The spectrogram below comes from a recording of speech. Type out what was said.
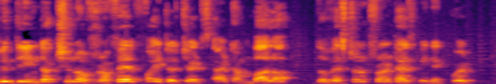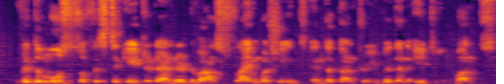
With the induction of Rafale fighter jets at Ambala, the Western Front has been equipped with the most sophisticated and advanced flying machines in the country within 18 months.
